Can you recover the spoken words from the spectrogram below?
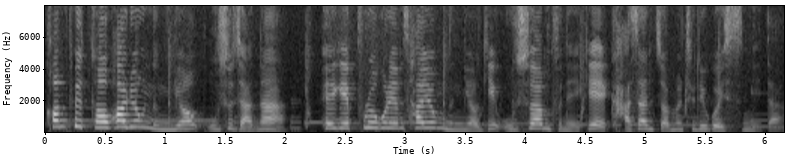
컴퓨터 활용 능력 우수자나 회계 프로그램 사용 능력이 우수한 분에게 가산점을 드리고 있습니다.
